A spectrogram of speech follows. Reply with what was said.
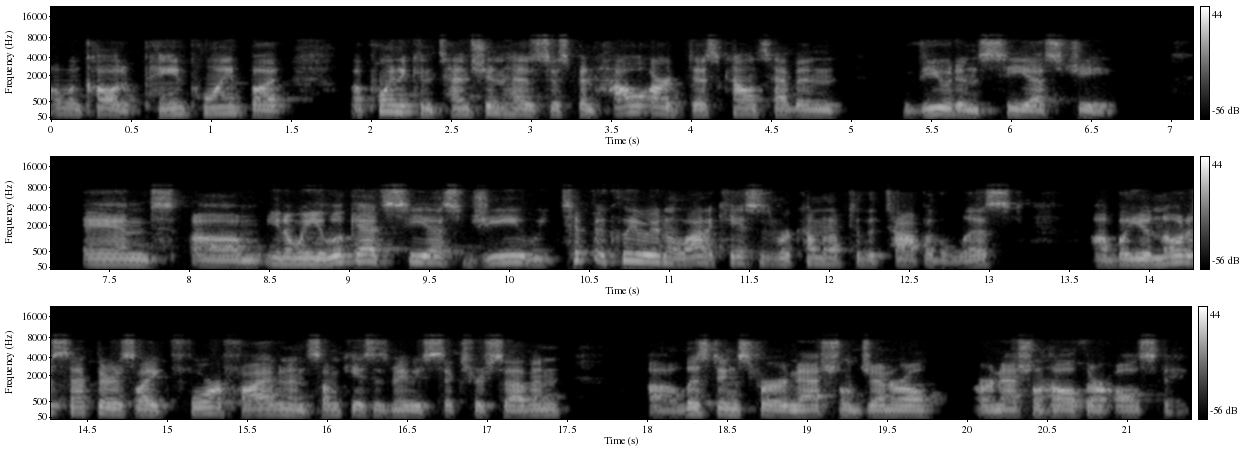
I wouldn't call it a pain point, but a point of contention has just been how our discounts have been viewed in CSG. And um, you know, when you look at CSG, we typically, in a lot of cases, we're coming up to the top of the list. Uh, but you'll notice that there's like four or five, and in some cases maybe six or seven uh, listings for National General or National Health or Allstate.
